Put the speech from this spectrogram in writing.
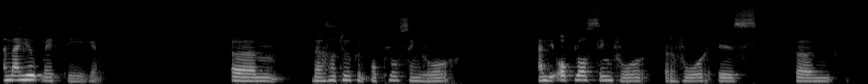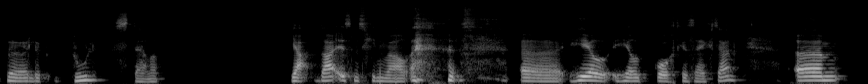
En dat hield mij tegen. Um, daar is natuurlijk een oplossing voor. En die oplossing voor, ervoor is een duidelijk doel stellen. Ja, dat is misschien wel uh, heel, heel kort gezegd. Hè. Um,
